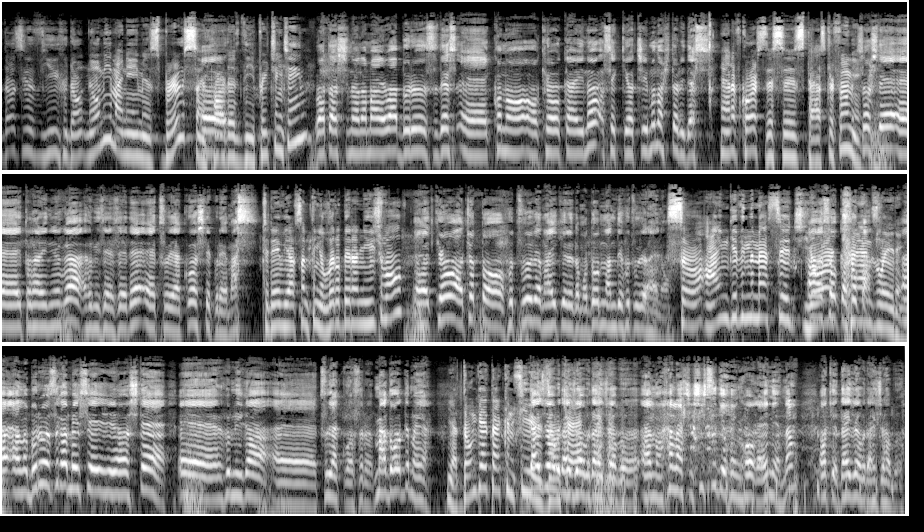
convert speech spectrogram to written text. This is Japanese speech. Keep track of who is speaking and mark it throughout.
Speaker 1: For those of you who don't know me, my name is Bruce. I'm part of the preaching team.
Speaker 2: 私の名前はブルースです。えーこの教会の説教チームの一人です。
Speaker 1: And of course, this is Pastor Fumi.
Speaker 2: そして、えー隣にいるのがふみ先生で、えー通訳をしてくれます。
Speaker 1: Today we have something a little bit unusual.
Speaker 2: えー今日はちょっと普通じゃないけれども、どんなんで普通じゃないの
Speaker 1: So I'm giving the message,
Speaker 2: あ
Speaker 1: you're
Speaker 2: そうかそうか
Speaker 1: translating.
Speaker 2: ああのブルースがメッセージをして、えー、ふみが、えー通訳をする。まあどうでもいいや。
Speaker 1: Yeah, don't get that
Speaker 2: 大
Speaker 1: confused,
Speaker 2: 丈夫、大丈夫、
Speaker 1: okay?
Speaker 2: 大丈夫。あの、話しすぎへん方がええねんな。OK、大丈夫、大丈夫。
